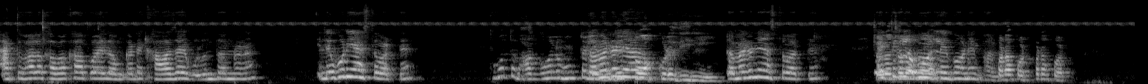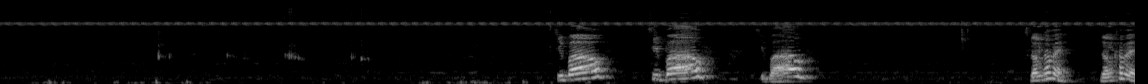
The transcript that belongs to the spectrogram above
এত ভালো খাবার খাওয়া পরে লঙ্কাটা খাওয়া যায় বলুন তো আপনারা? লেবু নিয়ে আসতে পারতেন তোমার তো ভাগ্য ভালো মুখটা টমেটো নিয়ে- টক করে দিইনি। টমেটো নিয়ে আসতে পারতেন চলো, লেবু চলো। লেবু অনেক ভালো। ফটাফট ফটাফট। চিবাও চিবাও চিবাও। জল খাবে? জল খাবে?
